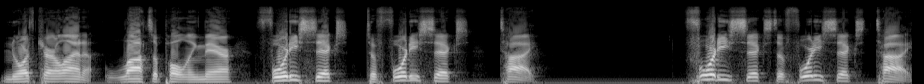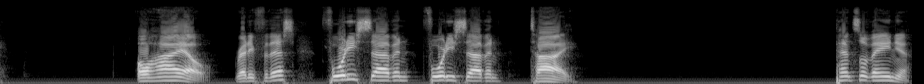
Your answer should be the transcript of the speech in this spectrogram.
North Carolina, lots of polling there. 46 to 46 tie. 46 to 46 tie. Ohio, ready for this? 47 47 tie. Pennsylvania,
